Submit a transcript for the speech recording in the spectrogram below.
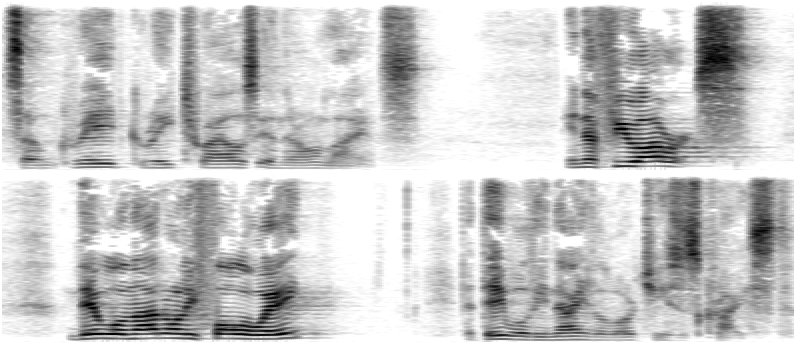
some great, great trials in their own lives. In a few hours, they will not only fall away, but they will deny the Lord Jesus Christ.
